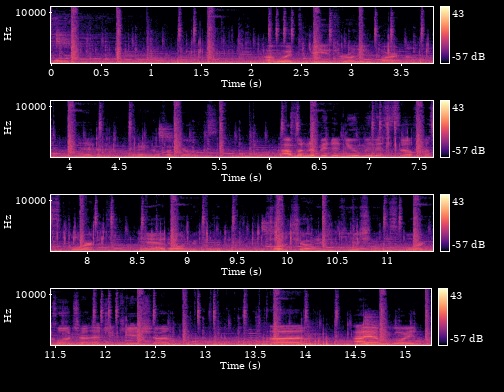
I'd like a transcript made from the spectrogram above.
for. I'm going to be his running partner. Yeah, going go for jogs. I'm gonna be the new minister for sport, Yeah, that would be good. Culture and education. sport, culture, and education, and I am going to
